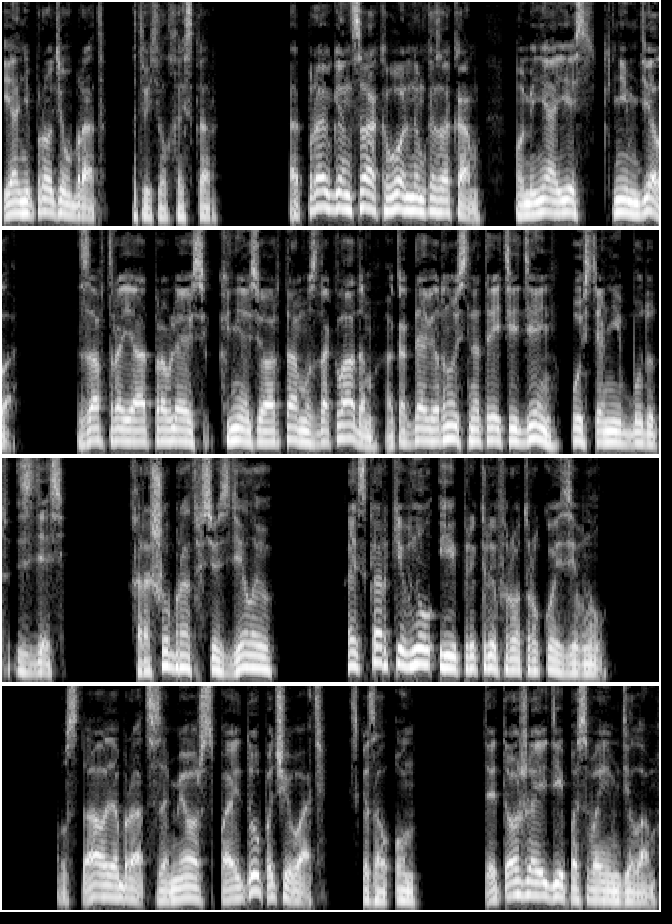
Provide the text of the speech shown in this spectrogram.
я не против, брат», — ответил Хайскар. «Отправь гонца к вольным казакам. У меня есть к ним дело. Завтра я отправляюсь к князю Артаму с докладом, а когда вернусь на третий день, пусть они будут здесь». «Хорошо, брат, все сделаю». Хайскар кивнул и, прикрыв рот рукой, зевнул. «Устал я, брат, замерз, пойду почевать», — сказал он. «Ты тоже иди по своим делам.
